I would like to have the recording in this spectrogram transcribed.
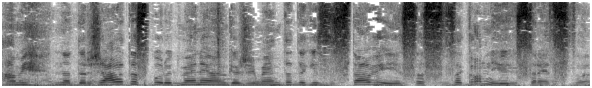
Ами, на държавата според мен е ангажимента да ги застави с законни средства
